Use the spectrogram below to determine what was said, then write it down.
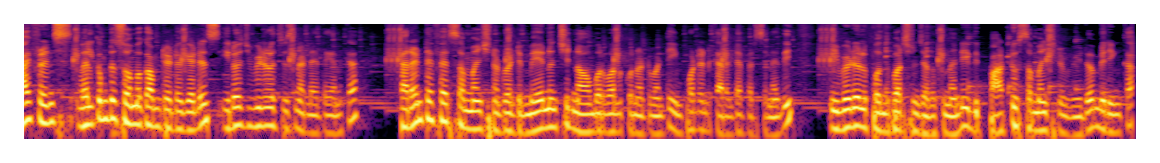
Hi friends welcome to Soma competitive guidance ఈ రోజు వీడియోలో చూసినట్లయితే కనుక కరెంట్ అఫైర్స్ సంబంధించినటువంటి మే నుంచి నవంబర్ వరకు ఉన్నటువంటి ఇంపార్టెంట్ కరెంట్ అఫైర్స్ అనేది ఈ వీడియోలో పొందుపరచడం జరుగుతుందండి. ఇది పార్ట్ టూ సంబంధించిన వీడియో. మీరు ఇంకా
